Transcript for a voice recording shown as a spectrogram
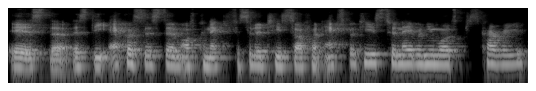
is the, is the ecosystem of connected facilities, software and expertise to enable new modes of discovery.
